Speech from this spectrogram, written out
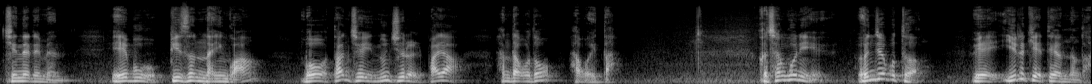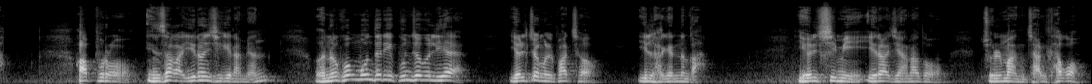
지내려면 외부 비선 라인과 모 단체의 눈치를 봐야 한다고도 하고 있다. 그 장군이 언제부터 왜 이렇게 되었는가? 앞으로 인사가 이런 식이라면 어느 공무원들이 군정을 위해 열정을 바쳐 일하겠는가? 열심히 일하지 않아도 줄만 잘 타고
